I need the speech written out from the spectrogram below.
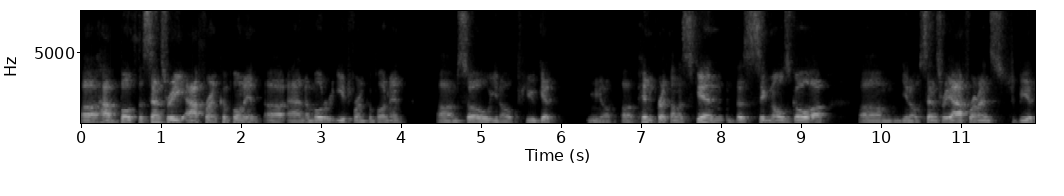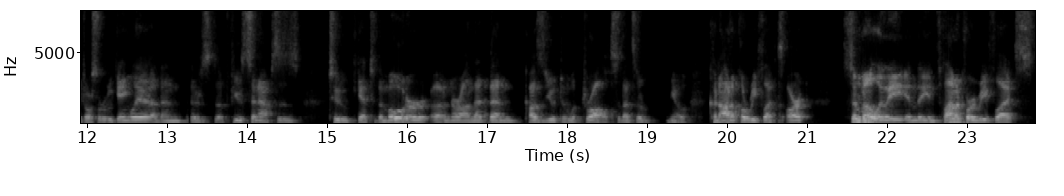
have both the sensory afferent component and a motor efferent component. Um, so, you know, if you get, you know, a pinprick on the skin, the signals go up, um, you know, sensory afferents via dorsal root ganglia, then there's a few synapses to get to the motor uh, neuron that then causes you to withdraw. So that's a, you know, canonical reflex arc. Similarly, in the inflammatory reflex,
